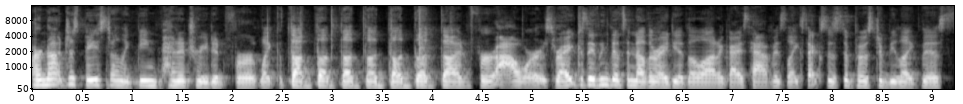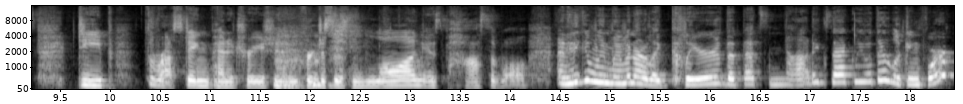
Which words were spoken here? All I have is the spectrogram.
are not just based on like being penetrated for like thud thud thud thud thud thud thud for hours right? Because i think that's another idea that a lot of guys have is like sex is supposed to be like this deep thrusting penetration for just as long as possible. And i think when women are like clear that that's not exactly what they're looking for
